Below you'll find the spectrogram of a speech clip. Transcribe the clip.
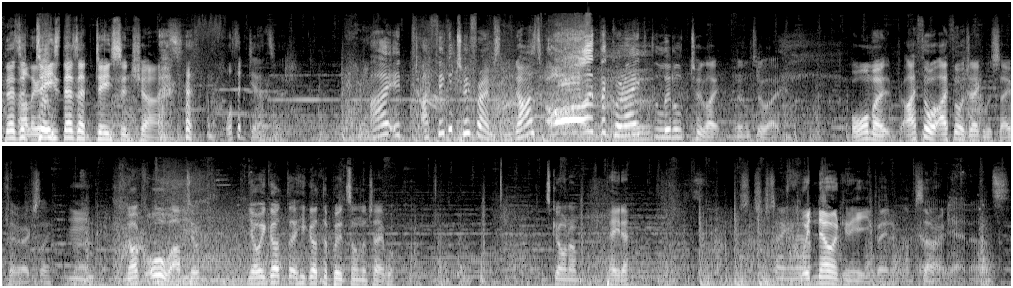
There's a I'll de- there's a decent chance. What's the downside? I it, I think it two frames. Nice. Oh, the grenade. Little too late. Little too late. Almost. I thought I thought Jacob was safe there actually. Hmm. Knock. Oh, up tilt. Yeah, he got the he got the boots on the table. What's going on, Peter? Just, just hanging out. Wait, no one can hear you, Peter. I'm sorry. Yeah, no, that's.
